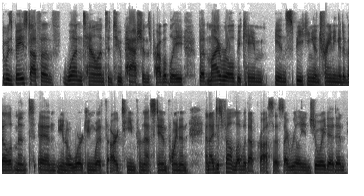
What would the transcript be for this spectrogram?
it was based off of one talent and two passions probably but my role became in speaking and training and development and you know working with our team from that standpoint. And and I just fell in love with that process. I really enjoyed it. And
